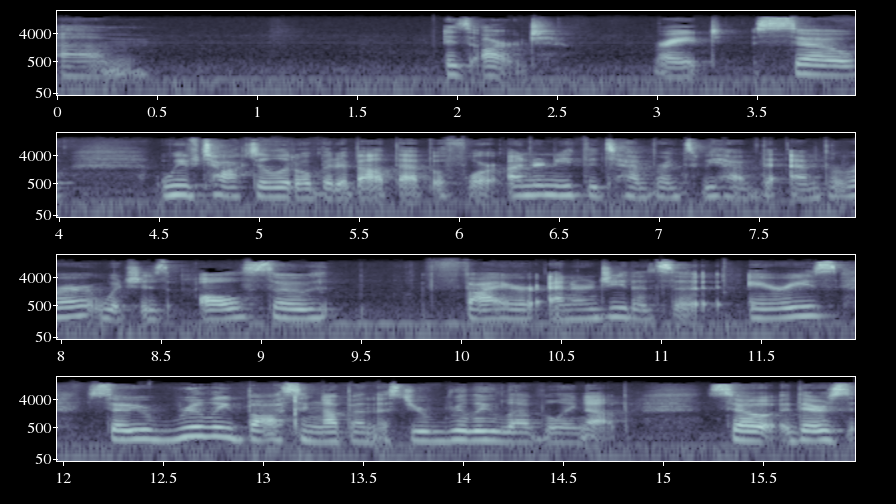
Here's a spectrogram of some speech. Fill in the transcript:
um, is art, right? So we've talked a little bit about that before. Underneath the temperance, we have the emperor, which is also fire energy that's a aries so you're really bossing up on this you're really leveling up so there's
